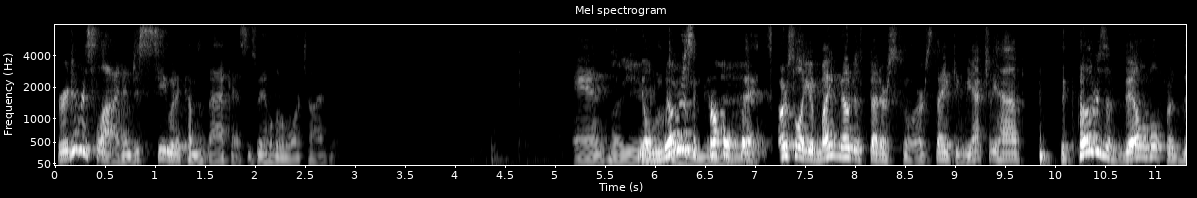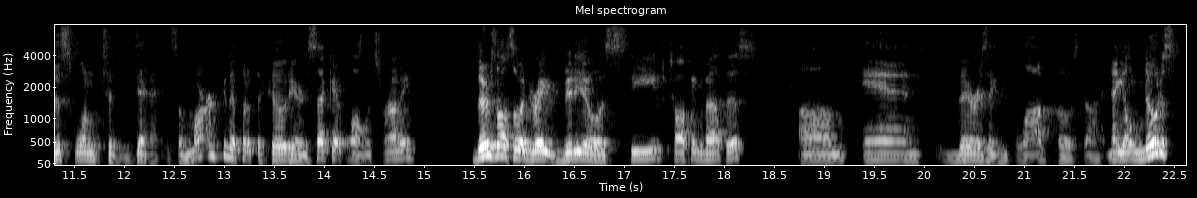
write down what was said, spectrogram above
for a different slide and just see what it comes back as since we have a little more time here. And While you'll notice a couple that- things. First of all, you might notice better scores. Thank you. We actually have the code is available for this one today. So Martin's going to put up the code here in a second while it's running. There's also a great video of Steve talking about this. Um, and there is a blog post on it. Now you'll notice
